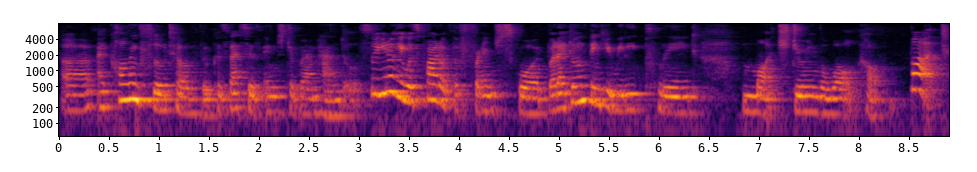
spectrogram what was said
Uh, I call him Flotel because that's his Instagram handle. So, you know, he was part of the French squad, but I don't think he really played much during the World Cup. But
